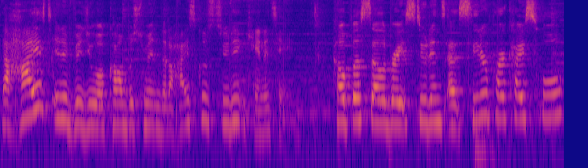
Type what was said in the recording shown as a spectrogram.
the highest individual accomplishment that a high school student can attain. Help us celebrate students at Cedar Park High School,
